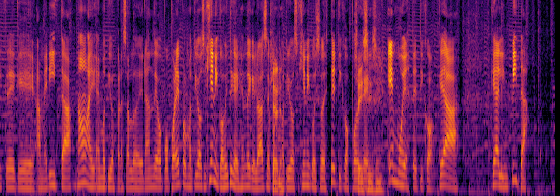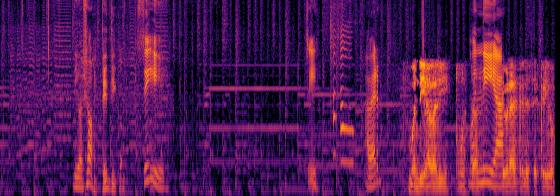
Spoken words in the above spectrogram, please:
y cree que amerita, ¿no? Hay, hay motivos para hacerlo de grande o por, por ahí por motivos higiénicos, ¿viste? Que hay gente que lo hace por Claro. motivos higiénicos o estéticos, porque sí, sí. es muy estético, queda, queda limpita. Digo yo. Estético. Sí. Sí. A ver. Buen día, Gali. ¿Cómo estás? Buen día. La primera vez que les escribo.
